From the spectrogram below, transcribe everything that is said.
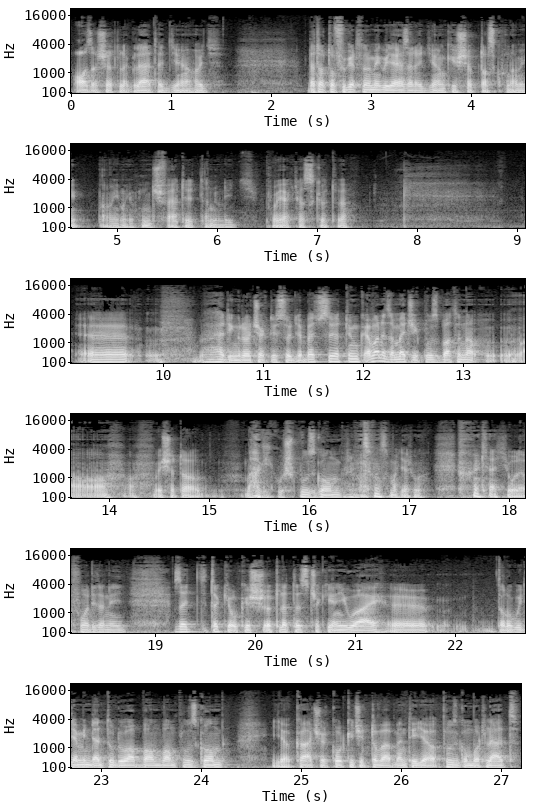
Az esetleg lehet egy ilyen, hogy de attól függetlenül még ugye ezer egy olyan kisebb task ami, ami mondjuk nincs feltétlenül így projekthez kötve. Uh, headingről checklist, ugye beszéltünk. Van ez a Magic Plus button, a, a, a, és hát a mágikus plusz gomb, nem tudom, ez magyarul, hogy lehet jól lefordítani. Így. Ez egy tök jó kis ötlet, ez csak ilyen UI ö, dolog, ugye minden tudó abban van plusz gomb, így a Culture kicsit tovább ment, így a plusz gombot lehet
